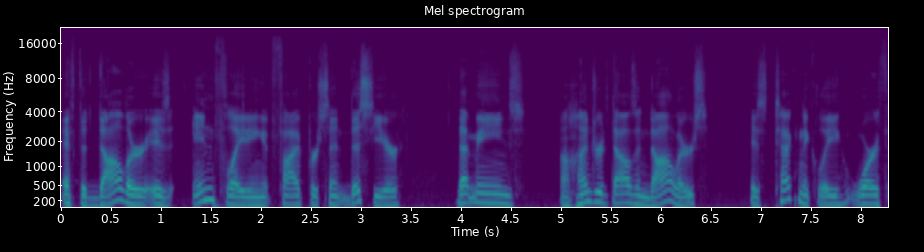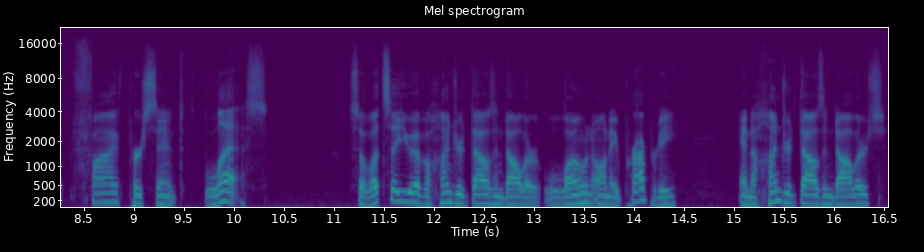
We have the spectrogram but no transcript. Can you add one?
If the dollar is inflating at 5% this year, that means $100,000 is technically worth 5% less. So let's say you have a $100,000 loan on a property and $100,000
